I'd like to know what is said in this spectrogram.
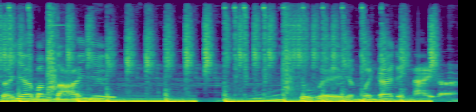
ra giá bánh tải chứ gồ ghề chắc mấy cái đèn này đã.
